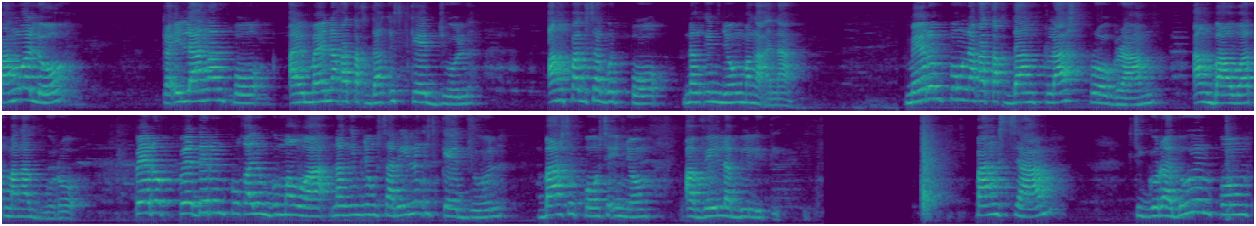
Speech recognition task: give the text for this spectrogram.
Pangwalo, kailangan po ay may nakatakdang schedule ang pagsagot po ng inyong mga anak. Meron pong nakatakdang class program ang bawat mga guro. Pero pwede rin po kayong gumawa ng inyong sariling schedule base po sa inyong availability. Pangsyam, siguraduhin pong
